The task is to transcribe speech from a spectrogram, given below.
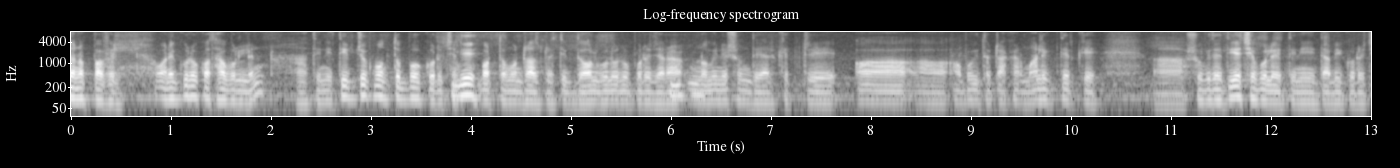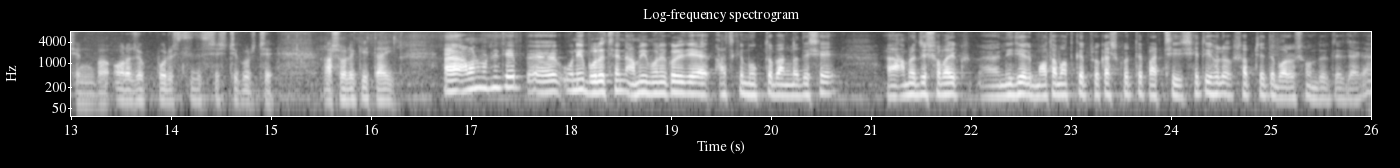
জনাব পাভেল অনেকগুলো কথা বললেন। তিনি তির্যক মন্তব্য করেছেন। বর্তমান রাজনৈতিক দলগুলোর উপরে যারা নমিনেশন দেওয়ার ক্ষেত্রে অবৈধ টাকার মালিকদেরকে সুবিধা দিয়েছে বলে তিনি দাবি করেছেন বা অরাজক পরিস্থিতি সৃষ্টি করছে। আসলে কি তাই? আমার মনে হয় যে উনি বলেছেন আমি মনে করি যে আজকে মুক্ত বাংলাদেশে আমরা যে সবাই নিজের মতামতকে প্রকাশ করতে পারছি সেটি হলো সবচেয়ে বড় সৌন্দর্যের জায়গা।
